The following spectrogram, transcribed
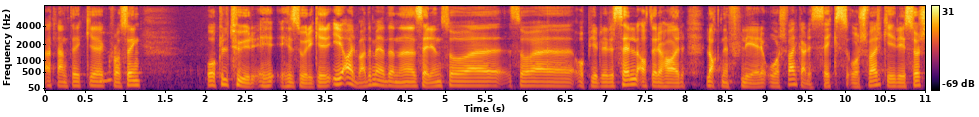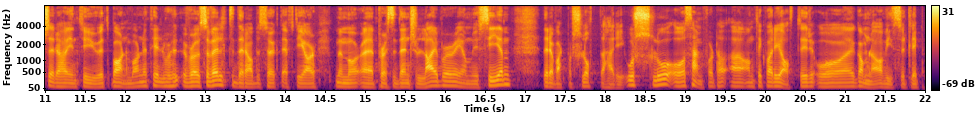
Atlantic Crossing og kulturhistoriker. I arbeidet med denne serien så, så, oppgir dere selv at dere har lagt ned flere årsverk. Er det seks årsverk i research? Dere har intervjuet barnebarnet til Roosevelt. Dere har besøkt FDR Memor Presidential Library og Museum. Dere har vært på Slottet her i Oslo og Samford antikvariater og gamle avisutklipp.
